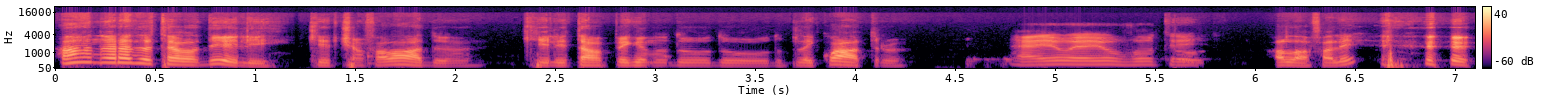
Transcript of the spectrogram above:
Ah, não era da tela dele que ele tinha falado? Que ele tava pegando do, do, do Play 4? É eu, é eu, voltei. Olha lá, falei?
